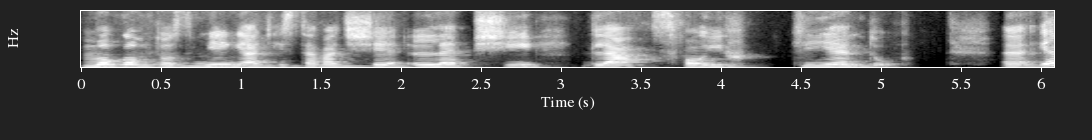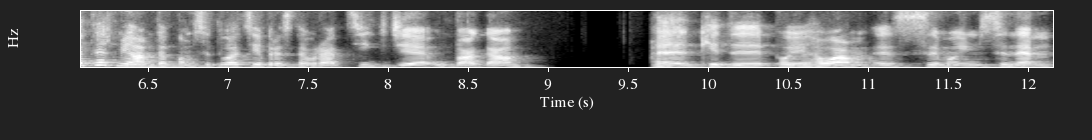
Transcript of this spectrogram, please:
mogą to zmieniać i stawać się lepsi dla swoich klientów. E, ja też miałam taką sytuację w restauracji, gdzie, uwaga, kiedy pojechałam e, z moim synem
